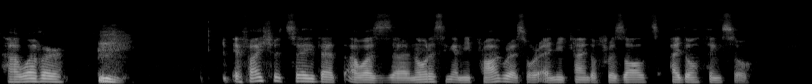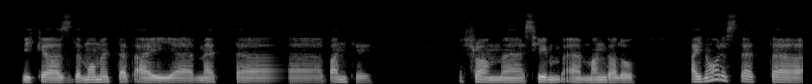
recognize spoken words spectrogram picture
However, if I should say that I was uh, noticing any progress or any kind of results, I don't think so. Because the moment that I uh, met uh, Bhante from uh, Sri uh, Mangalo, I noticed that uh,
